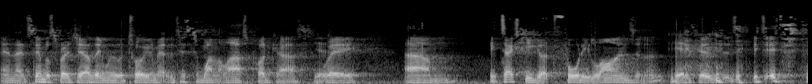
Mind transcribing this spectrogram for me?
And that simple spreadsheet, I think we were talking about this in one of the last podcasts, Yeah. where um, it's actually got 40 lines in it. Yeah. Because it's, it's, it's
